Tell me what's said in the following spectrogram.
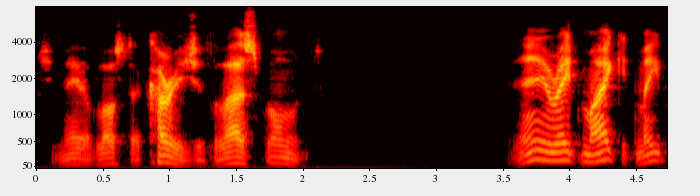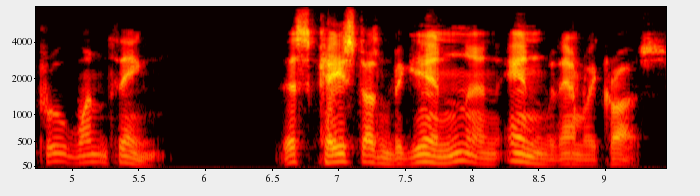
She may have lost her courage at the last moment. At any rate, Mike, it may prove one thing. This case doesn't begin and end with Emily Cross.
